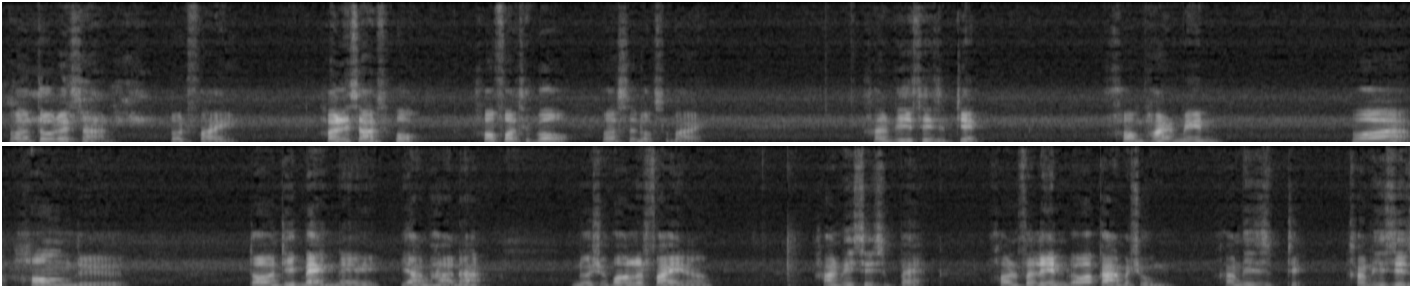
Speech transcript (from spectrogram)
แปลว่าตู้โดยสาร รถไฟ คำที่สามสิบหก comfortable แปลว่าสะดวกสบาย คำที่สี่สิบเจ็ด compartment แปลว่าห้องหรือ ตอนที่แบ่งในยานพาหนะ โดยเฉพาะรถไฟนะครับคำที่ 48 conference แปลว่าการประชุมคำที่47คำที่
